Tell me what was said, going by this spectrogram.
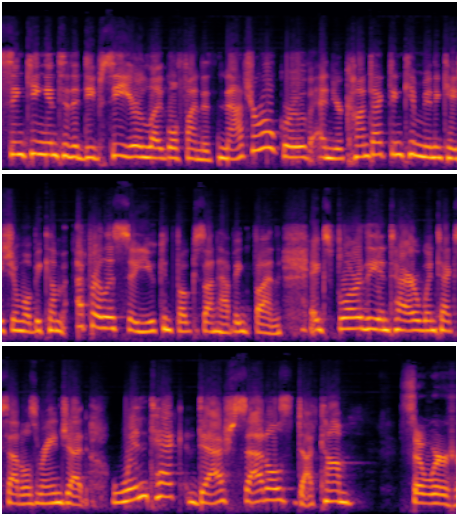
Sinking into the deep sea, your leg will find its natural groove and your contact and communication will become effortless so you can focus on having fun. Explore the entire Wintec saddles range at wintec-saddles.com. So we're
